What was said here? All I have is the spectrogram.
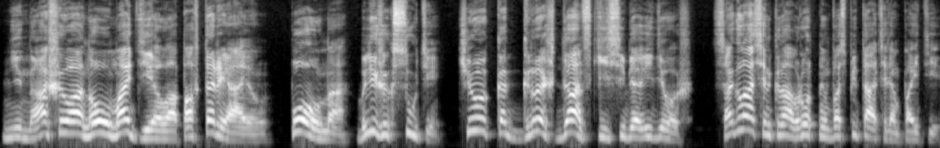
«Не нашего оно ума дело, повторяю. Полно, ближе к сути. Чего как гражданский себя ведешь? Согласен к нам ротным воспитателям пойти.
